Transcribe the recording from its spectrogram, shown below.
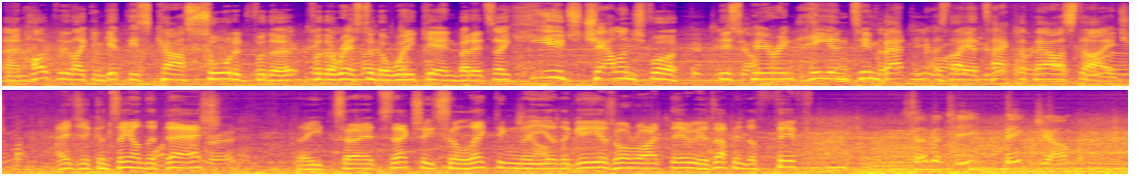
and hopefully they can get this car sorted for the for the rest of the weekend. But it's a huge challenge for this pairing, he and Tim Batten, as they attack the power stage. As you can see on the dash, it's, uh, it's actually selecting the uh, the gears all right there. He's up into fifth. 70, big jump. 30,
